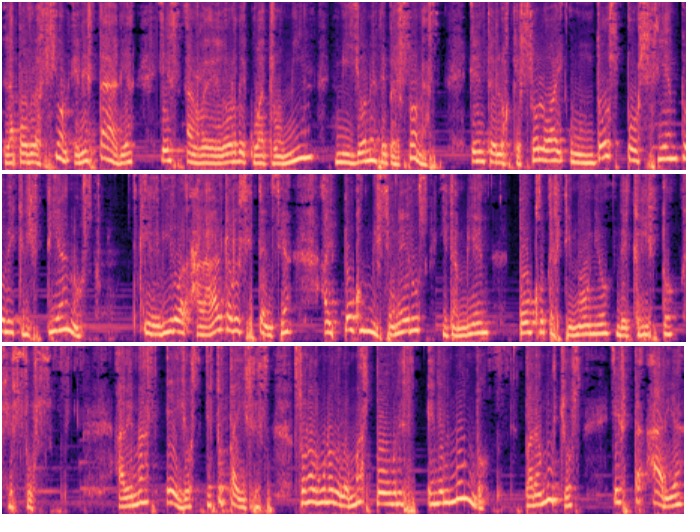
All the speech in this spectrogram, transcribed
La población en esta área es alrededor de 4 mil millones de personas, entre los que solo hay un 2% de cristianos, y debido a la alta resistencia hay pocos misioneros y también poco testimonio de Cristo Jesús. Además, ellos, estos países, son algunos de los más pobres en el mundo. Para muchos, esta área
